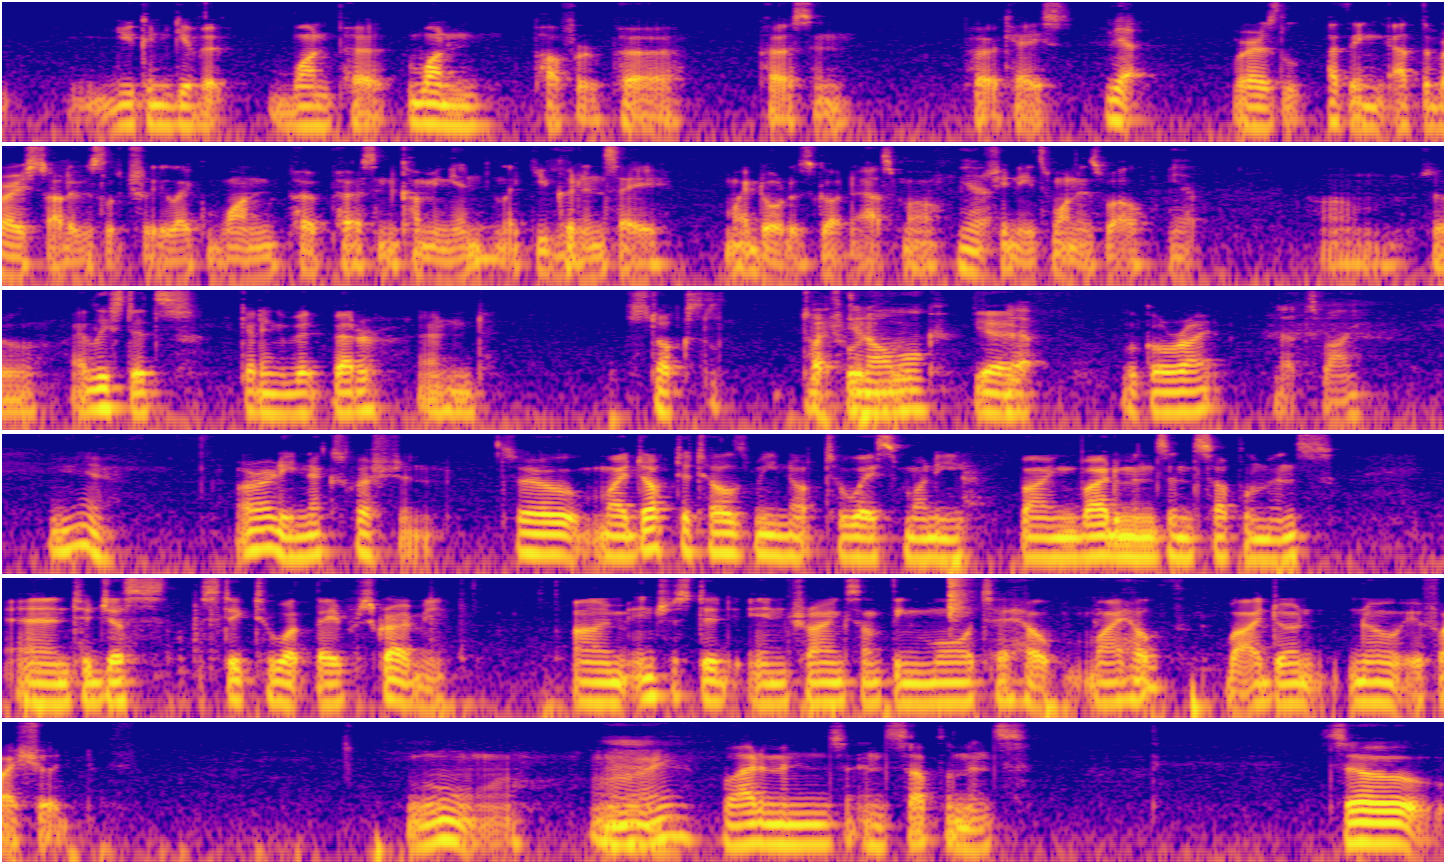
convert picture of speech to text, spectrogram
you can give it one per one puffer per person per case. Yeah. Whereas I think at the very start it was literally like one per person coming in. Like you couldn't say my daughter's got asthma. Yeah. She needs one as well. Yep. Um, so at least it's getting a bit better and stocks touch to wood normal. look yeah Yep. look all right. That's fine. Yeah. Alrighty, next question. So my doctor tells me not to waste money buying vitamins and supplements and to just stick to what they prescribe me. I'm interested in trying something more to help my health, but I don't know if I should. Ooh. Hmm. Alright. Vitamins and supplements. So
